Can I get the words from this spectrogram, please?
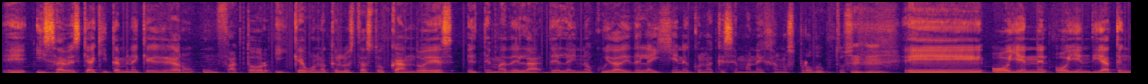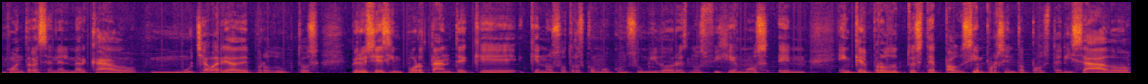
Eh, y sabes que aquí también hay que agregar un, factor, y qué bueno que lo estás tocando, es el tema de la, de la inocuidad y de la higiene con la que se manejan los productos. Eh, hoy, en, hoy en día te encuentras en el mercado mucha variedad de productos, pero sí es importante que, que nosotros como consumidores nos fijemos en, que el producto esté 100% pausterizado,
